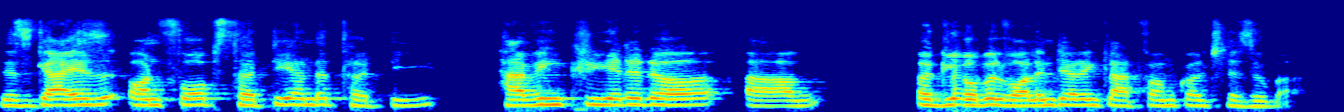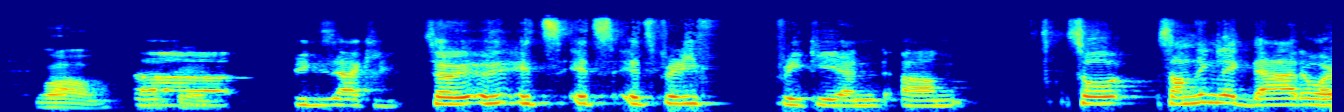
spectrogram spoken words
this guy is on Forbes 30 under 30, having created a um, a global volunteering platform called Chezuba. Wow, okay, Uh, exactly. So it's it's it's pretty freaky, and um, so something like that. Or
